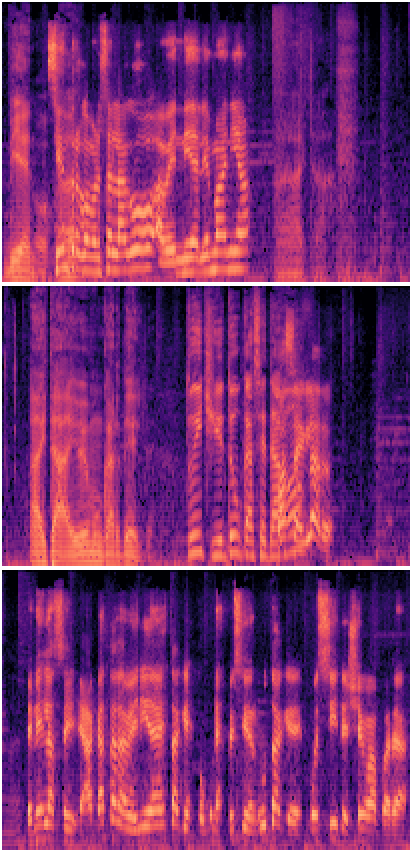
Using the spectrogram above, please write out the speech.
Bien. Oh. Centro Comercial Lago, Avenida Alemania. Ahí está. Ahí está, ahí vemos un cartel. Twitch, YouTube, Caseta Pasa claro. Tenés la, acá está la avenida esta, que es como una especie de ruta que después sí te lleva para,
